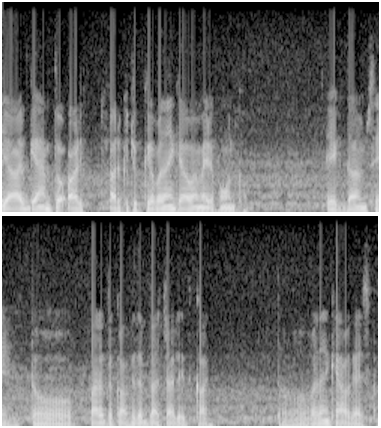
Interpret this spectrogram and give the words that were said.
यार गेम तो अर्क अर्क चुके पता नहीं क्या हुआ मेरे फ़ोन को। एकदम से तो पहले तो काफ़ी ज़बरदस्त चल रही थी कल तो पता नहीं क्या हो गया इसको।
